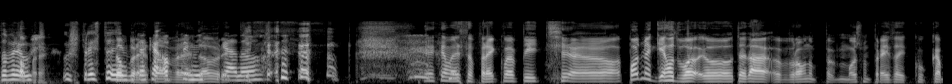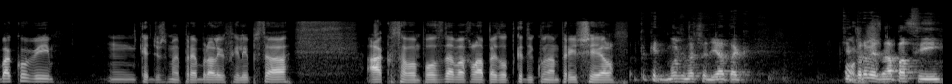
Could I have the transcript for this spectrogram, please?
Dobre, dobre. už, už prestanem byť taká dobre, optimistka, dobre. no. Necháme sa prekvapiť. Eh, poďme k jeho dvoj... Eh, teda rovno môžeme prejsť aj ku Kabakovi, mm, keď už sme prebrali Philipsa. Ako sa vám pozdáva chlapec, odkedy ku nám prišiel? Keď môžem začať ja, tak tie prvé zápasy,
